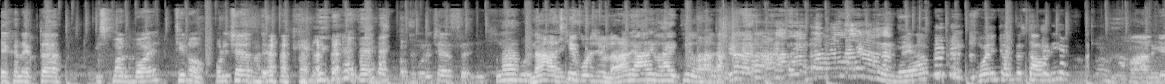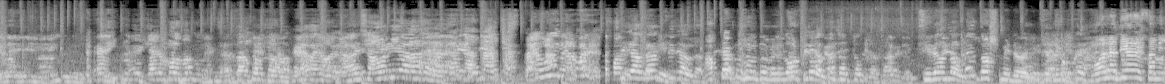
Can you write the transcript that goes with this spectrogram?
এখানে একটা স্মার্ট বয় চিনো পরিচয় আছে পরিচয় আছে না না আজকে পরিচয় আরে আরে ভাই কি তো হয়ে বলে দিয়ে সানি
